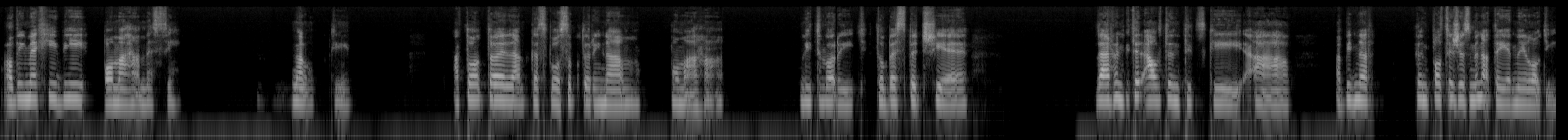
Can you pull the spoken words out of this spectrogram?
Robíme chyby, pomáhame si. No, a to, to je napríklad spôsob, ktorý nám pomáha vytvoriť to bezpečie, zároveň byť ten autentický a, a byť na ten pocit, že sme na tej jednej lodi.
